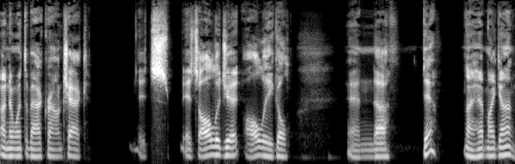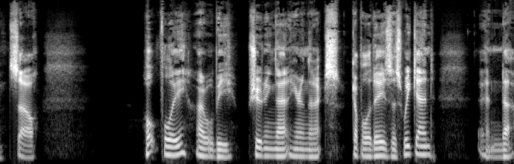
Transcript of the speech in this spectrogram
underwent the background check. It's it's all legit, all legal, and uh, yeah, I have my gun. So hopefully, I will be shooting that here in the next couple of days this weekend, and uh,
